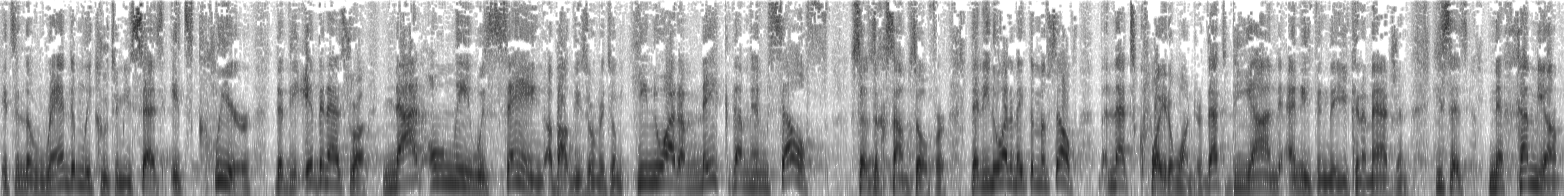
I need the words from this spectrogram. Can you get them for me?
It's in the random Likutim. He says it's clear that the Ibn Ezra not only was saying about these Urim Vitumim, he knew how to make them himself, says the Chassam Sofer. Then he knew how to make them himself. And that's quite a wonder. That's beyond anything that you can imagine. He says, Nehemiah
